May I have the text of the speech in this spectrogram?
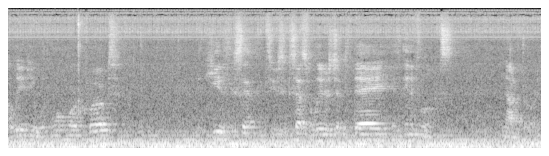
I'll leave you with one more quote. The key to successful leadership today is influence, not authority.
